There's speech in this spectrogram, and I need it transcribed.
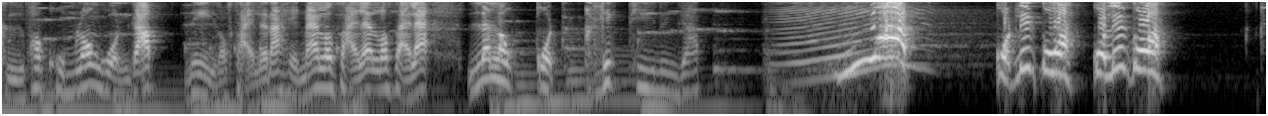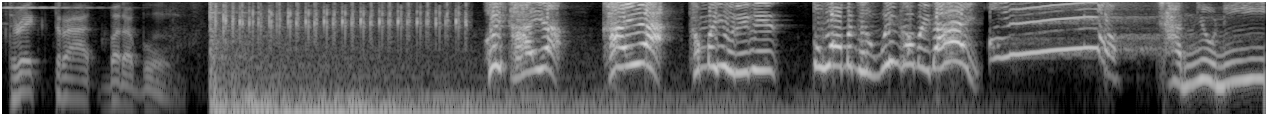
ถือผ้าคลุมล่องหนครับนี่เราใส่แล้วนะ เห็นไหมเราใส่แล้วเราใส่แล้ว แล้วเรากดคลิกทีหนึ่งครับว้าวกดเรียกตัว กดเรียกตัว Trick track bada boom. เฮ้ยใครอะใครอะทำไมอยู่ดีๆตัวมันถึงวิ่งเข้าไปได้โอ้ฉันอยู่นี่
